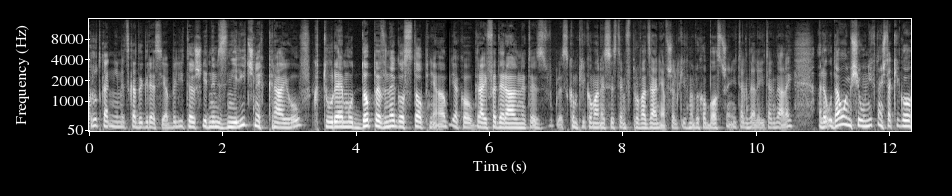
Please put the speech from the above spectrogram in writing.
krótka niemiecka dygresja, byli też jednym z nielicznych krajów, któremu do pewnego stopnia, jako kraj federalny, to jest w ogóle skomplikowany system wprowadzania wszelkich nowych obostrzeń i tak dalej, i tak ale udało mi się uniknąć takiego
